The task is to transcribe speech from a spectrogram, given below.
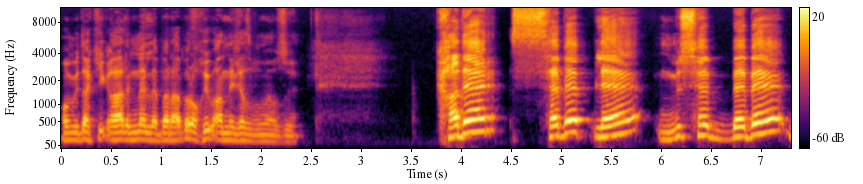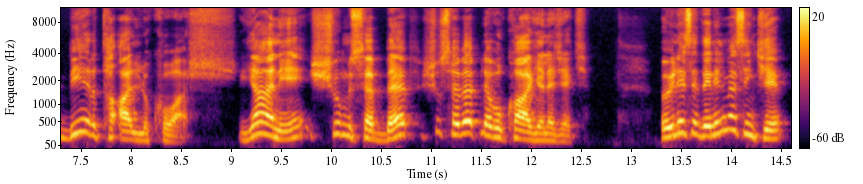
O müdakik alimlerle beraber okuyup anlayacağız bu mevzuyu. Kader sebeple müsebbebe bir taalluku var. Yani şu müsebbep şu sebeple vuku'a gelecek. Öyleyse denilmesin ki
